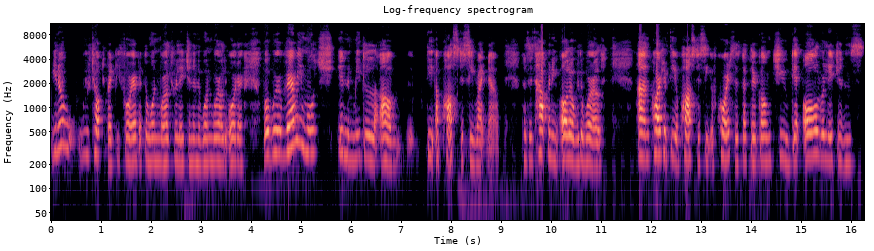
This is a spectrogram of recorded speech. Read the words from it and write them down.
you know, we've talked about before about the one world religion and the one world order, but we're very much in the middle of the apostasy right now, because it's happening all over the world. And part of the apostasy, of course, is that they're going to get all religions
